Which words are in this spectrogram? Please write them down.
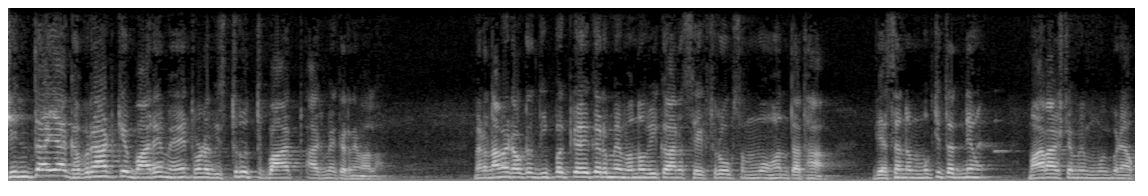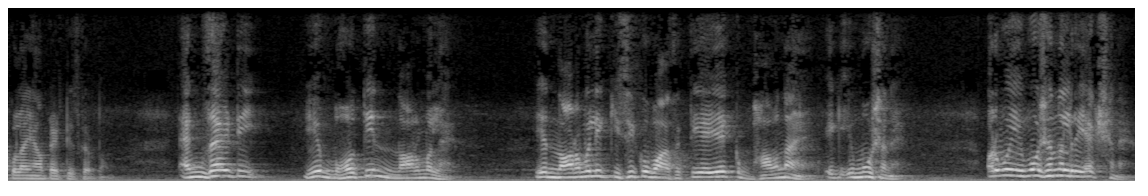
चिंता या घबराहट के बारे में थोड़ा विस्तृत बात आज मैं करने वाला हूँ। मेरा नाम है डॉक्टर दीपक केकर मैं मनोविकार, सेक्स रोग, सम्मोहन तथा व्यसन मुक्ति तज्ञ हूँ। महाराष्ट्र में मुंबई अकोला यहाँ प्रैक्टिस करता हूँ। एंग्जाइटी ये बहुत ही नॉर्मल है। ये नॉर्मली किसी को आ सकती है एक भावना है, एक इमोशन है। और वो इमोशनल रिएक्शन है।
